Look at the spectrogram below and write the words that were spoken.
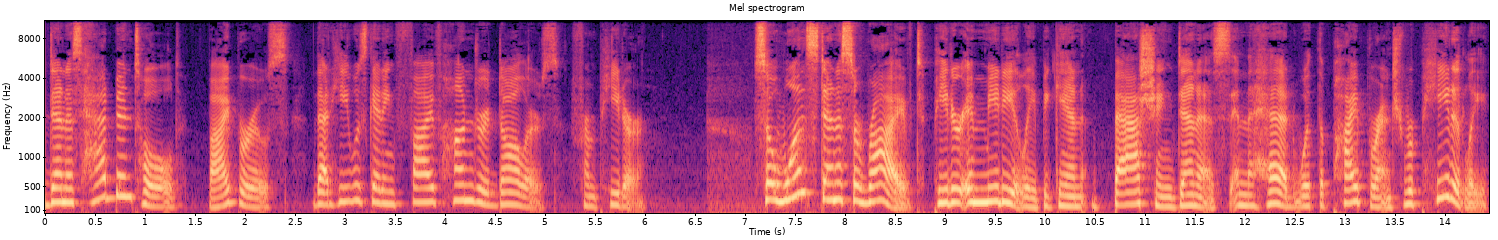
Dennis had been told by Bruce that he was getting $500 from Peter. So once Dennis arrived, Peter immediately began bashing Dennis in the head with the pipe wrench repeatedly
